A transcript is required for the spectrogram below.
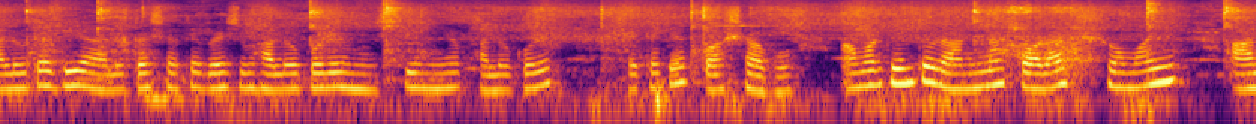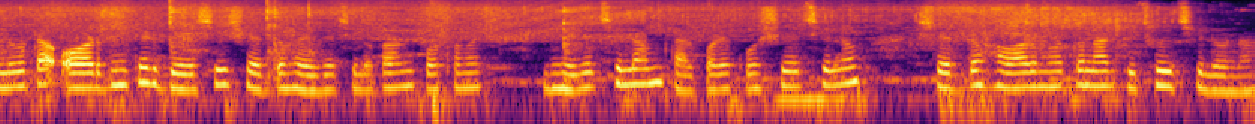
আলুটা দিয়ে আলুটার সাথে বেশ ভালো করে মিশিয়ে নিয়ে ভালো করে এটাকে কষাবো। আমার কিন্তু রান্না করার সময় আলুটা অর্ধেকের বেশি সেদ্ধ হয়ে গেছিল। কারণ প্রথমে ভেজেছিলাম, তারপরে কষিয়েছিলাম, সেদ্ধ হওয়ার মতন আর কিছুই ছিল না।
